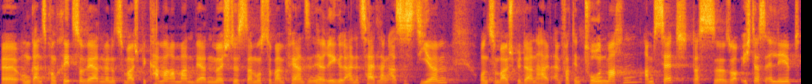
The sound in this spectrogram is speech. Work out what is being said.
Äh, um ganz konkret zu werden, wenn du zum Beispiel Kameramann werden möchtest, dann musst du beim Fernsehen in der Regel eine Zeit lang assistieren und zum Beispiel dann halt einfach den Ton machen am Set. Das, äh, so habe ich das erlebt.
